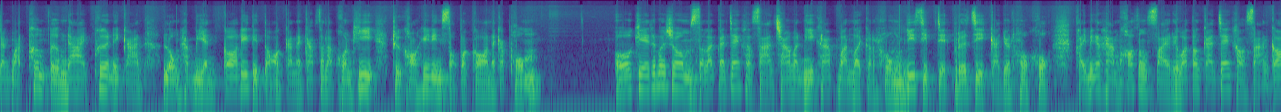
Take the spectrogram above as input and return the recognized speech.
จังหวัดเพิ่มเติมได้ เพื่อในการลงทะเบียนก็รีบติดต่อกันนะครับสำหรับคนที่ถือครองที่ดินสปกนะครับผม โอเคท่านผู้ชมสำหรับการแจ้งข่าวสารเช้าวันนี้ครับ วันลอยกระทง 27 พฤศจิกายน 66 ใครมีคำถามข้อสงสัยหรือว่าต้องการแจ้งข่าวสารก็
